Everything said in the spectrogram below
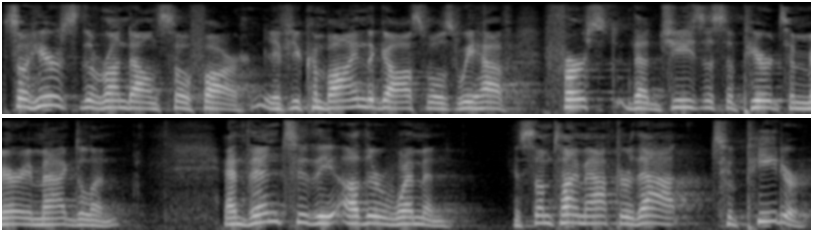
So here's the rundown so far. If you combine the Gospels, we have first that Jesus appeared to Mary Magdalene, and then to the other women, and sometime after that to Peter.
